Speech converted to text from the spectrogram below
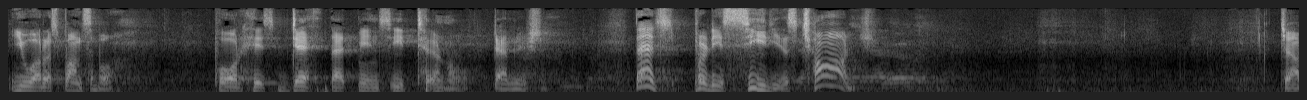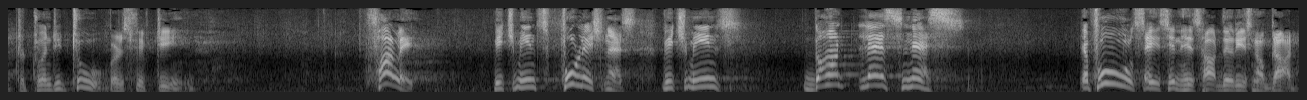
you are responsible for his death. That means eternal damnation. That's pretty serious charge. Chapter 22, verse 15. Folly, which means foolishness, which means godlessness. A fool says in his heart, There is no God.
